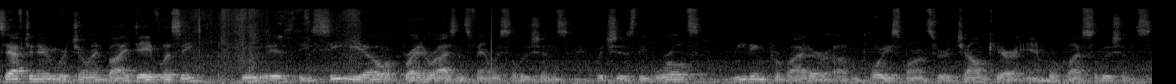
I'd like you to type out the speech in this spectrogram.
This afternoon, we're joined by Dave Lissy, who is the CEO of Bright Horizons Family Solutions, which is the world's leading provider of employee-sponsored childcare and work-life solutions.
